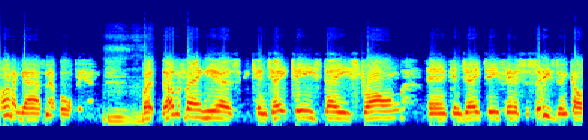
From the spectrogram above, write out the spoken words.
ton of guys in that bullpen. Mm-hmm. But the other thing is, can JT stay strong and can JT finish the season? Because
